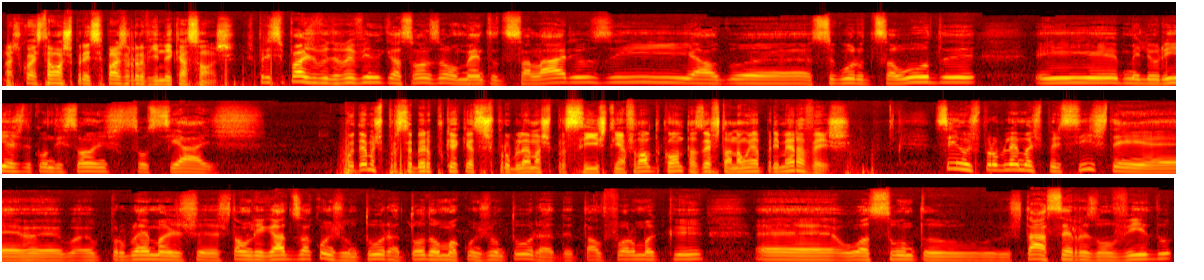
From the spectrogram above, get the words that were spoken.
Mas quais são as principais reivindicações? As principais reivindicações são aumento de salários e uh, seguro de saúde e melhorias de condições sociais. Podemos perceber porque é que esses problemas persistem? Afinal de contas, esta não é a primeira vez. Sim, os problemas persistem, é, é, problemas estão ligados à conjuntura, toda uma conjuntura, de tal forma que é, o assunto está a ser resolvido,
